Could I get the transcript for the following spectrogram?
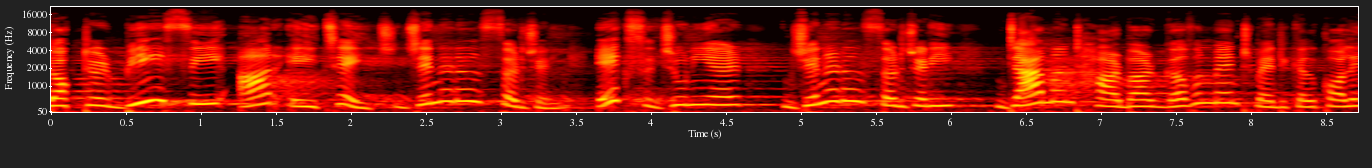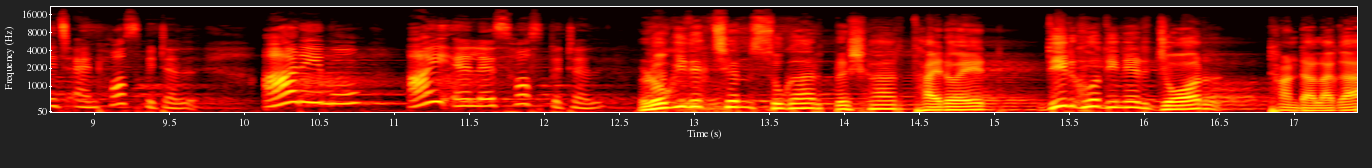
doctor BCRHH general surgery ex junior general surgery Diamond Harbour government medical college and hospital RMO ILS hospital রোগী দেখছেন সুগার, প্রেশার, থাইরয়েড, দীর্ঘদিনের জ্বর, ঠান্ডা লাগা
